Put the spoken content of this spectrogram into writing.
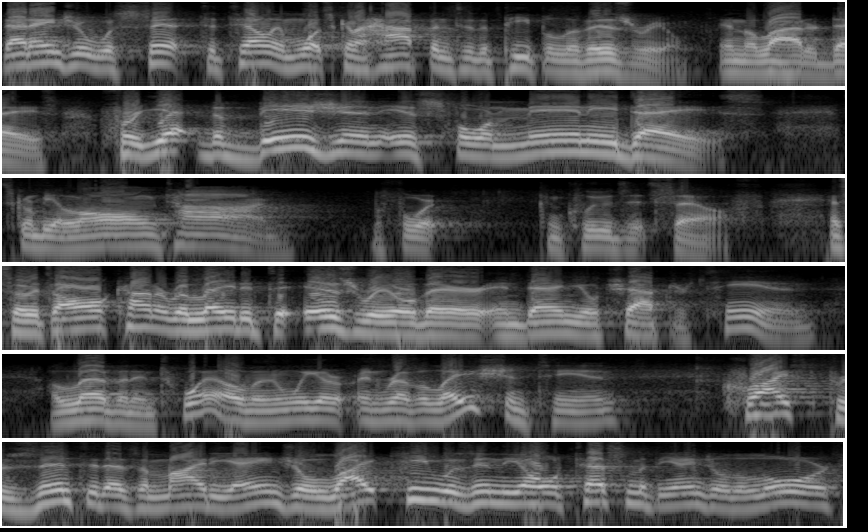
that angel was sent to tell him what's going to happen to the people of Israel in the latter days. For yet the vision is for many days. It's going to be a long time before it concludes itself. And so it's all kind of related to Israel there in Daniel chapter 10, 11, and 12. And we are in Revelation 10 Christ presented as a mighty angel, like he was in the Old Testament, the angel of the Lord,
